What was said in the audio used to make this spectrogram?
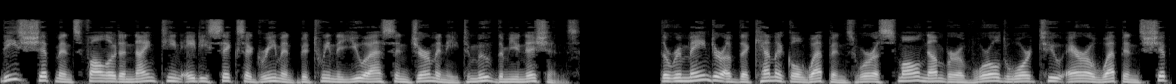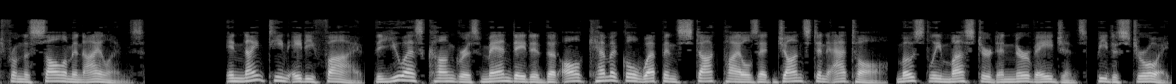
These shipments followed a 1986 agreement between the U.S. and Germany to move the munitions. The remainder of the chemical weapons were a small number of World War II-era weapons shipped from the Solomon Islands. In 1985, the U.S. Congress mandated that all chemical weapons stockpiles at Johnston Atoll, mostly mustard and nerve agents, be destroyed.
